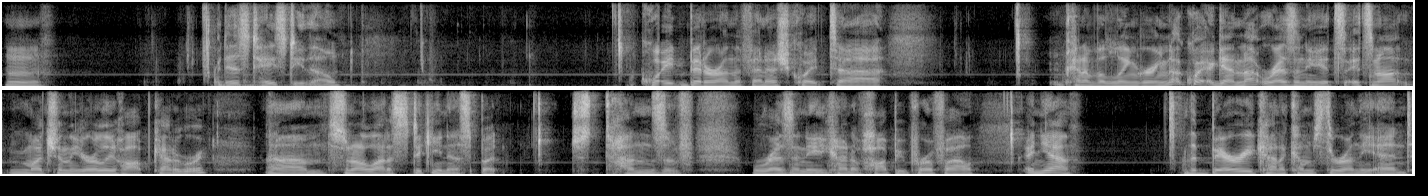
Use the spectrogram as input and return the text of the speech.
Hmm. It is tasty though. Quite bitter on the finish, quite uh, kind of a lingering, not quite again, not resiny. It's it's not much in the early hop category. Um, so not a lot of stickiness, but just tons of resiny kind of hoppy profile. And yeah, the berry kind of comes through on the end.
